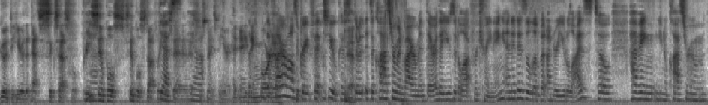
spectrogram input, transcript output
good to hear that that's successful. Pretty Yeah. simple simple stuff, like Yes, you said, and it's yeah. just nice to hear. Anything more the to fire hall's a great fit too because Yeah. it's a classroom environment there. They use it a lot for training, and it is a little bit underutilized. So having you know classroom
